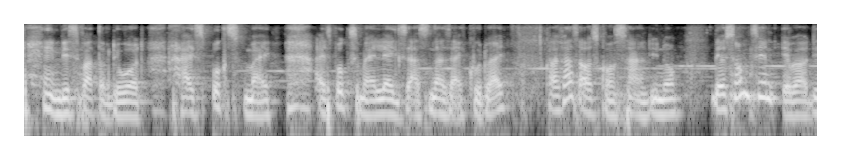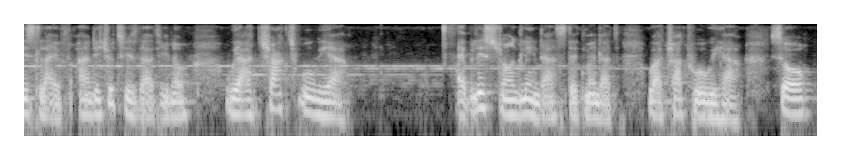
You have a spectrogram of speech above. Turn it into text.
in this part of the world. I spoke to my I spoke to my legs as soon as I could, right? As far as I was concerned, you know, there's something about this life, and the truth is that you know we attract who we are. I believe strongly in that statement that we attract who we are. So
